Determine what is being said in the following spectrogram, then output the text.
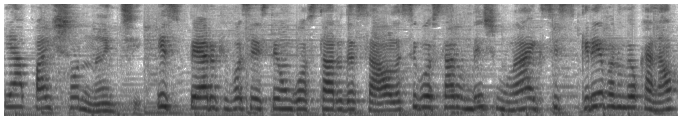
é apaixonante. Espero que vocês tenham gostado dessa aula. Se gostaram, deixe um like, se inscreva no meu canal,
